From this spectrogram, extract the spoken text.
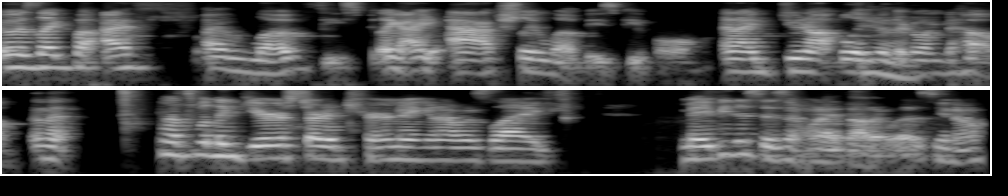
It was like, but I I love these like I actually love these people. And I do not believe that they're going to hell. And that that's when the gears started turning and I was like, maybe this isn't what I thought it was, you know?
